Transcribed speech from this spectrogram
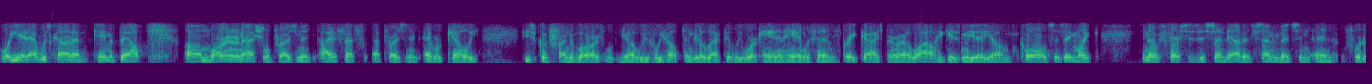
Well, yeah, that was kind of came about. Um, our international president, IAFF uh, president Edward Kelly, he's a good friend of ours. You know, we we helped him get elected. We work hand in hand with him. Great guy. He's been around a while. He gives me a um, call and says, "Hey, Mike." You know, first is just send down his sentiments and, and for the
